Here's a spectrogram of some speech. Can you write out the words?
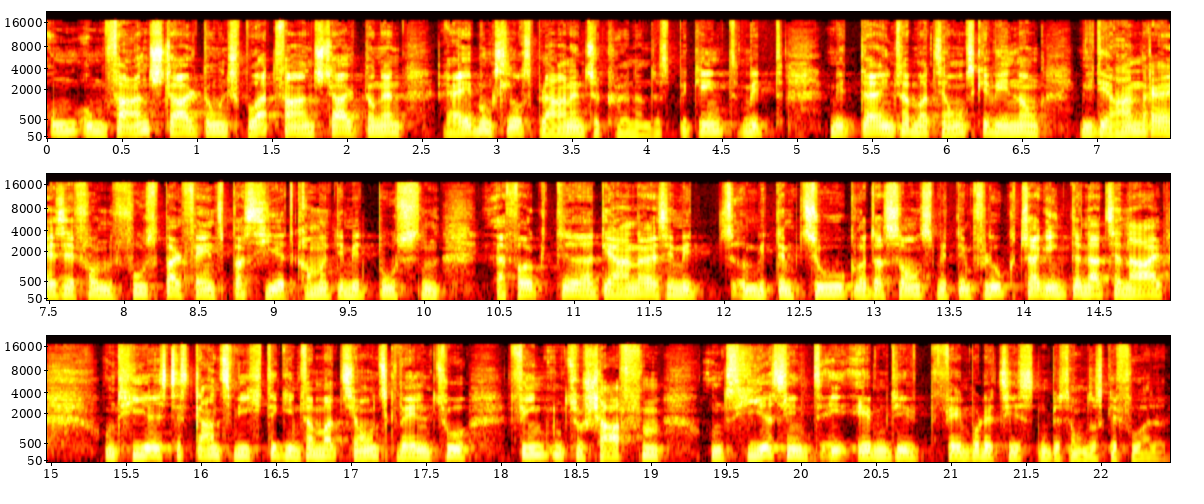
um, um Veranstaltungen, Sportveranstaltungen reibungslos planen zu können. Das beginnt mit, mit der Informationsgewinnung, wie die Anreise von Fußballfans passiert. Kommen die mit Bussen? Erfolgt äh, die Anreise mit, mit dem Zug oder sonst mit dem Flugzeug international? Und hier ist es ganz wichtig, Informationsquellen zu finden, zu schaffen. Und hier sind e-, eben die Fanpolizisten besonders gefordert.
